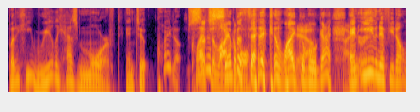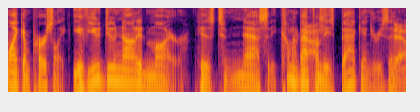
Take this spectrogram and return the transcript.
but he really has morphed into quite a quite Such a, a sympathetic and likable Yeah, guy. I and agree. even if you don't like him personally, if you do not admire his tenacity coming oh back from these back injuries, that Yeah.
